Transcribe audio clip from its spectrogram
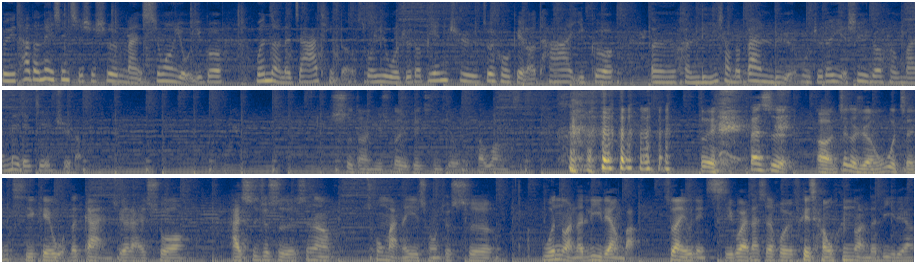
所以他的内心其实是蛮希望有一个温暖的家庭的。所以我觉得编剧最后给了他一个嗯很理想的伴侣，我觉得也是一个很完美的结局了。是的，你说的有些情节我都快忘记了。对，但是呃，这个人物整体给我的感觉来说，还是就是身上。充满了一种就是温暖的力量吧，虽然有点奇怪，但是会非常温暖的力量。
